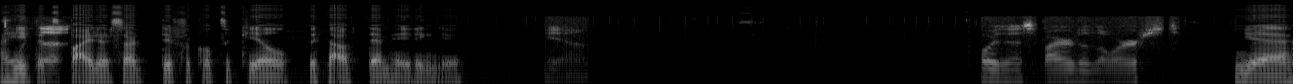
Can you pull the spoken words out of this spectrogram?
I hate that spiders are difficult to kill without them hitting you. Yeah. Poisonous spiders are the worst. Yeah.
